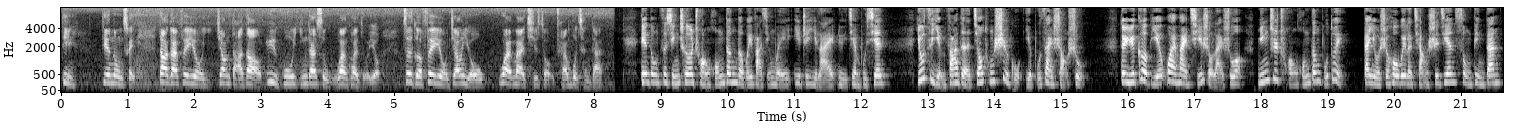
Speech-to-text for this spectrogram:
电电动车，大概费用将达到预估应该是五万块左右。这个费用将由外卖骑手全部承担。电动自行车闯红灯的违法行为一直以来屡见不鲜，由此引发的交通事故也不在少数。对于个别外卖骑手来说，明知闯红灯不对。但有时候为了抢时间送订单，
